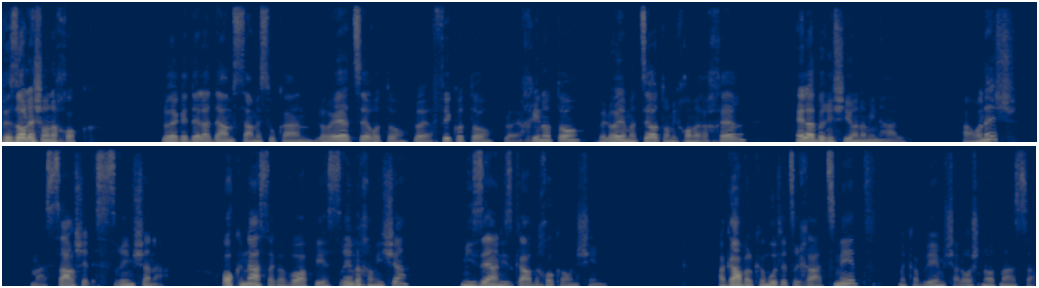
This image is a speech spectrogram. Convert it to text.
וזו לשון החוק. לא יגדל אדם סם מסוכן, לא ייצר אותו, לא יפיק אותו, לא יכין אותו, ולא ימצא אותו מחומר אחר, אלא ברישיון המנהל. העונש? מאסר של 20 שנה, או קנס הגבוה פי 25 מזה הנזכר בחוק העונשין. אגב, על כמות לצריכה עצמית, מקבלים 3 שנות מאסר.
